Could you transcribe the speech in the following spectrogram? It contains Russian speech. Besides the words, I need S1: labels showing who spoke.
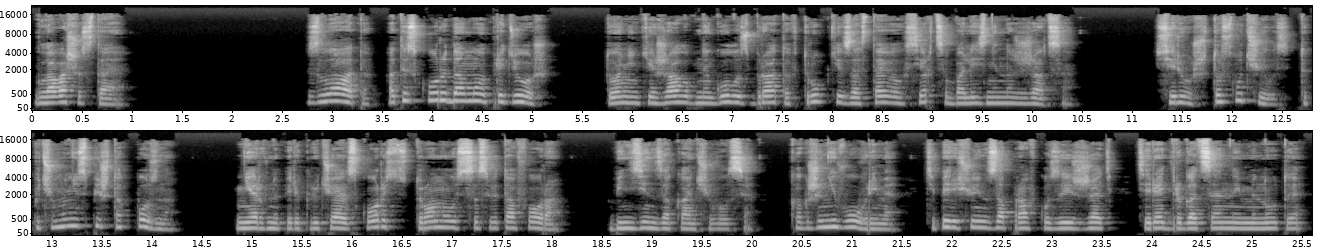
S1: Глава шестая. «Злата, а ты скоро домой придешь?» Тоненький жалобный голос брата в трубке заставил сердце болезненно сжаться. «Сереж, что случилось? Ты почему не спишь так поздно?» Нервно переключая скорость, тронулась со светофора. Бензин заканчивался. Как же не вовремя. Теперь еще и на заправку заезжать, терять драгоценные минуты.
